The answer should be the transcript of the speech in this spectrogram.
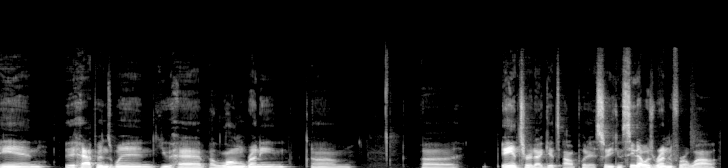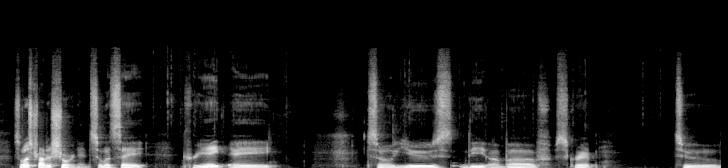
And it happens when you have a long running um, uh, answer that gets outputted. So you can see that was running for a while. So let's try to shorten it. So let's say create a, so use the above script to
